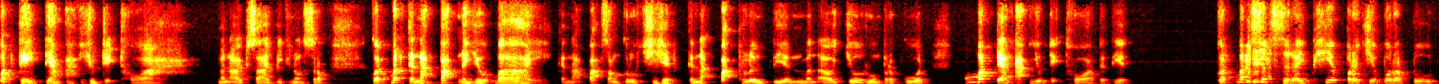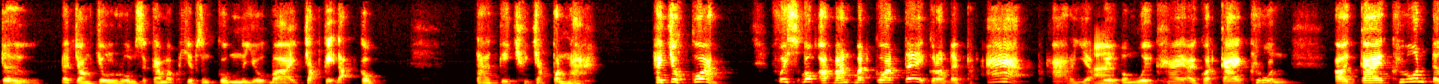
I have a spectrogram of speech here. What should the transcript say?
បិទគេទាំងអយុត្តិធម៌មិនឲ្យផ្សាយពីក្នុងស្រុក គាត់បិទគណៈបកនយោបាយគណៈបកសង្គ្រោះជាតិគណៈបកភ្លើងទៀនមិនឲ្យចូលរួមប្រកួតបិទទាំងអយុត្តិធម៌ទៅទៀតគាត់បិទសិទ្ធិសេរីភាពប្រជាពលរដ្ឋទូទៅដែលចង់ចូលរួមសកម្មភាពសង្គមនយោបាយចាប់គេដាក់គុកតើគេឈឺចាប់ប៉ុណ្ណាហើយចុះគាត់ Facebook អត់បានបិទគាត់ទេគ្រាន់តែផ្អាកផ្អាករយៈពេល6ខែឲ្យគាត់កែខ្លួនឲ្យកែខ្លួនទៅ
